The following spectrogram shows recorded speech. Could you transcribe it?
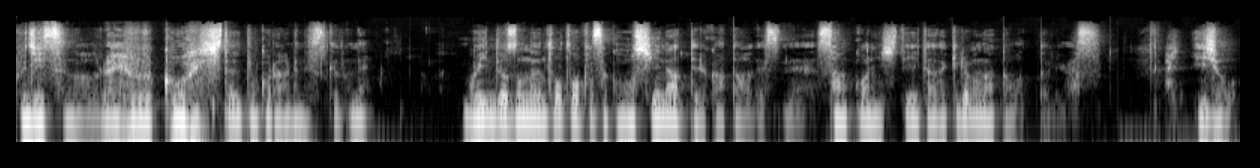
富士通の LIFEBOOK を応援したいところあるんですけどね。Windows のノートパソコン欲しいなっていう方はですね、参考にしていただければなと思っております。はい、以上、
